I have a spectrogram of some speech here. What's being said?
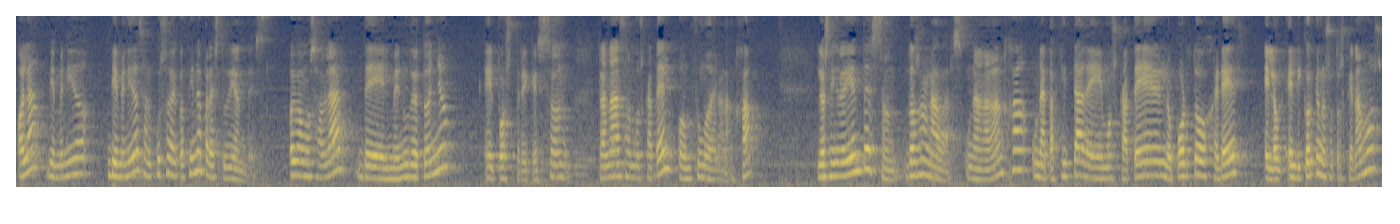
Hola, bienvenido- bienvenidos al curso de cocina para estudiantes. Hoy vamos a hablar del menú de otoño, el postre, que son granadas al moscatel con zumo de naranja. Los ingredientes son dos granadas, una naranja, una tacita de moscatel, oporto o jerez, el, el licor que nosotros queramos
